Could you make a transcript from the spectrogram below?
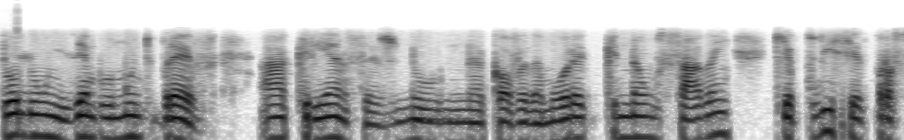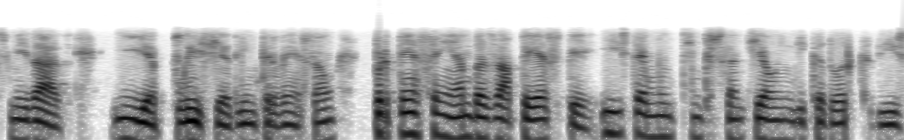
Dou-lhe um exemplo muito breve. Há crianças no, na Cova da Moura que não sabem que a polícia de proximidade e a polícia de intervenção pertencem ambas à PSP. E isto é muito interessante e é um indicador que diz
